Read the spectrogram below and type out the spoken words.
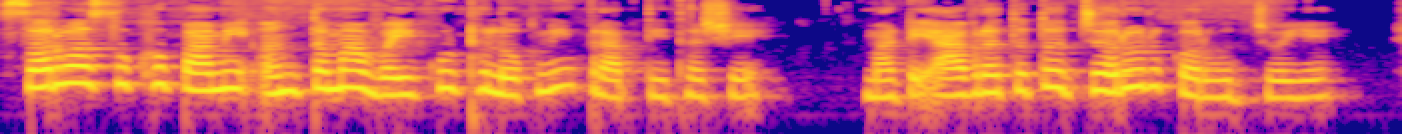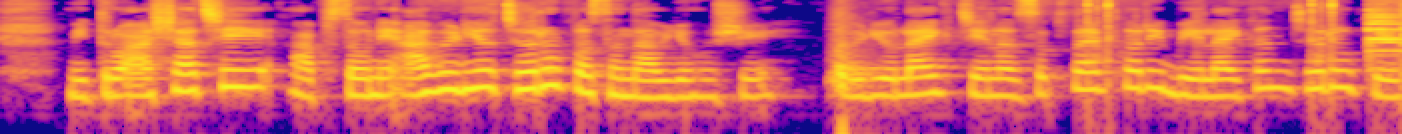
સર્વ સુખ પામી અંતમાં વૈકુંઠ લોકની પ્રાપ્તિ થશે. માટે આ વ્રત તો જરૂર કરવું જ જોઈએ. મિત્રો, આશા છે આપ સૌને આ વીડિયો જરૂર પસંદ આવ્યો હશે. વીડિયો લાઇક ચેનલ સબસ્ક્રાઈબ કરી બે લાઇકન જરૂર પ્રેસ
